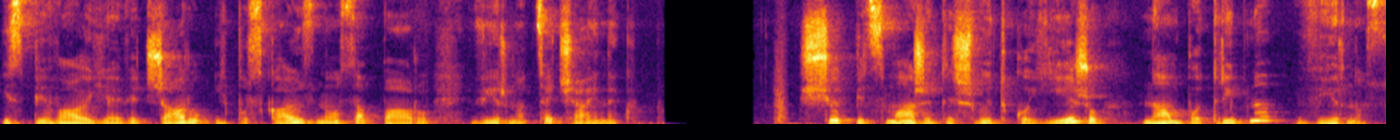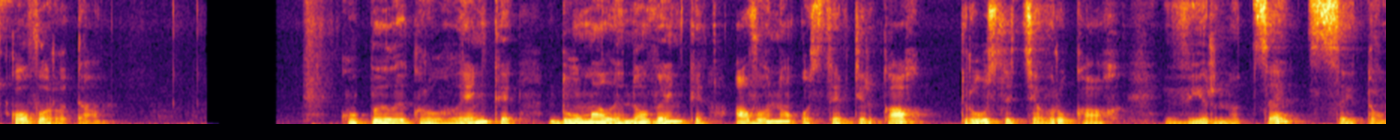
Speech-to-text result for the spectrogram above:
і співаю я від жару і пускаю з носа пару. Вірно, це чайник. Щоб підсмажити швидко їжу, нам потрібна вірно сковорода. Купили кругленьке, думали новеньке, а воно ось в дірках труситься в руках. Вірно, це сито.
